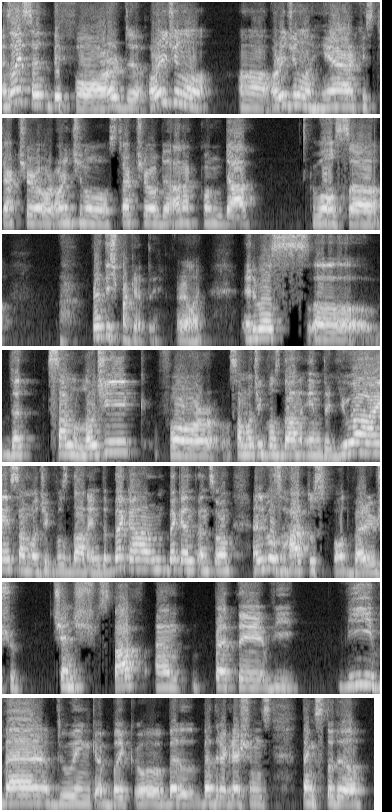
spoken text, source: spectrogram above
As I said before, the original uh, original hierarchy structure or original structure of the Anaconda was uh, pretty spaghetti, really. It was uh, that some logic for some logic was done in the UI, some logic was done in the backend, backend and so on, and it was hard to spot where you should change stuff and pretty we we were doing a big uh, bad regressions thanks to the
